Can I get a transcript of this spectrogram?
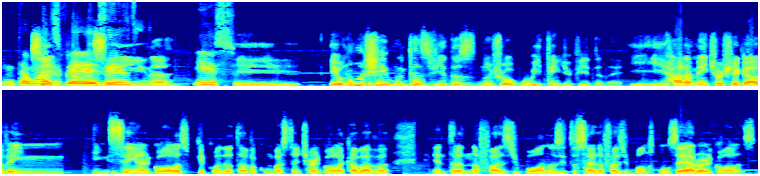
Então, Sim, às vezes. 100, né? Isso. E eu não achei muitas vidas no jogo, o item de vida, né? E, e raramente eu chegava em, em 100 argolas, porque quando eu tava com bastante argola, acabava entrando na fase de bônus e tu sai da fase de bônus com zero argolas.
